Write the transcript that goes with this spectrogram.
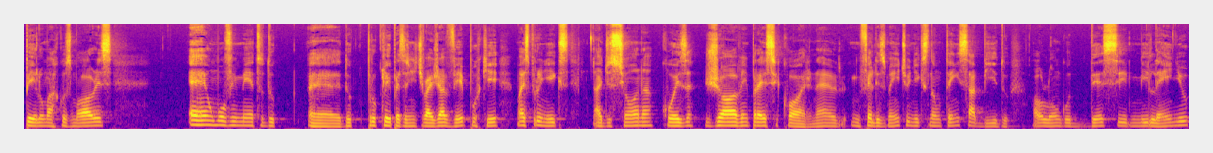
pelo Marcus Morris. É um movimento do, é, do pro Clippers a gente vai já ver porque, mas pro Knicks adiciona coisa jovem para esse core, né? Infelizmente o Knicks não tem sabido ao longo desse milênio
